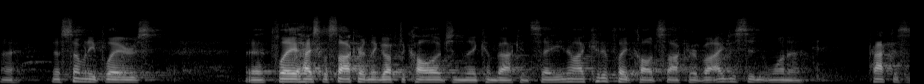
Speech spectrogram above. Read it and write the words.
Uh, you know, so many players uh, play high school soccer and they go off to college and they come back and say, you know, I could have played college soccer, but I just didn't want to. Practices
